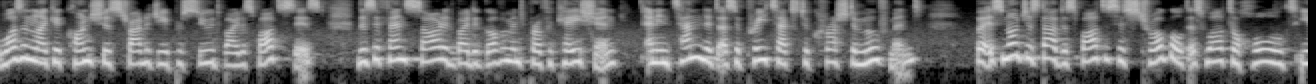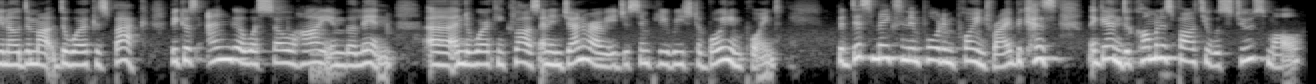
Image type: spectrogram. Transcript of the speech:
wasn't like a conscious strategy pursued by the Spartacists. This event started by the government provocation and intended as a pretext to crush the movement. But it's not just that. The Spartacists struggled as well to hold, you know, the, the workers back because anger was so high in Berlin uh, and the working class. And in January, it just simply reached a boiling point. But this makes an important point, right? Because again, the Communist Party was too small.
